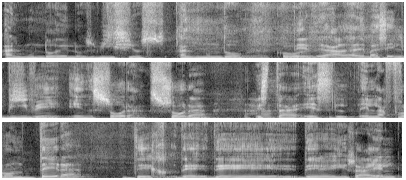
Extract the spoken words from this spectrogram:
al mundo de los vicios, al mundo de- además él vive en Sora. Sora Ajá. está es en la frontera de, de- de- de Israel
